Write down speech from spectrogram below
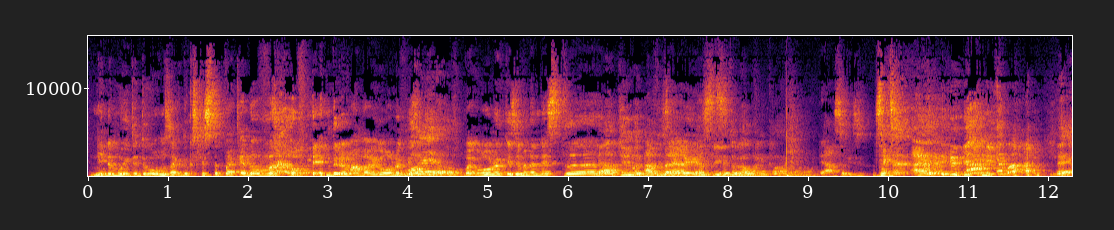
niet de moeite doe om zakdoekjes te pakken of, of eender wat, maar gewoon even, Wow, joh. maar gewoon even in mijn nest eh, Ja, tuurlijk. Die vliegen toch al lang klaar, man. Ja, sowieso. Zeg dat niet klaar. Nee?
